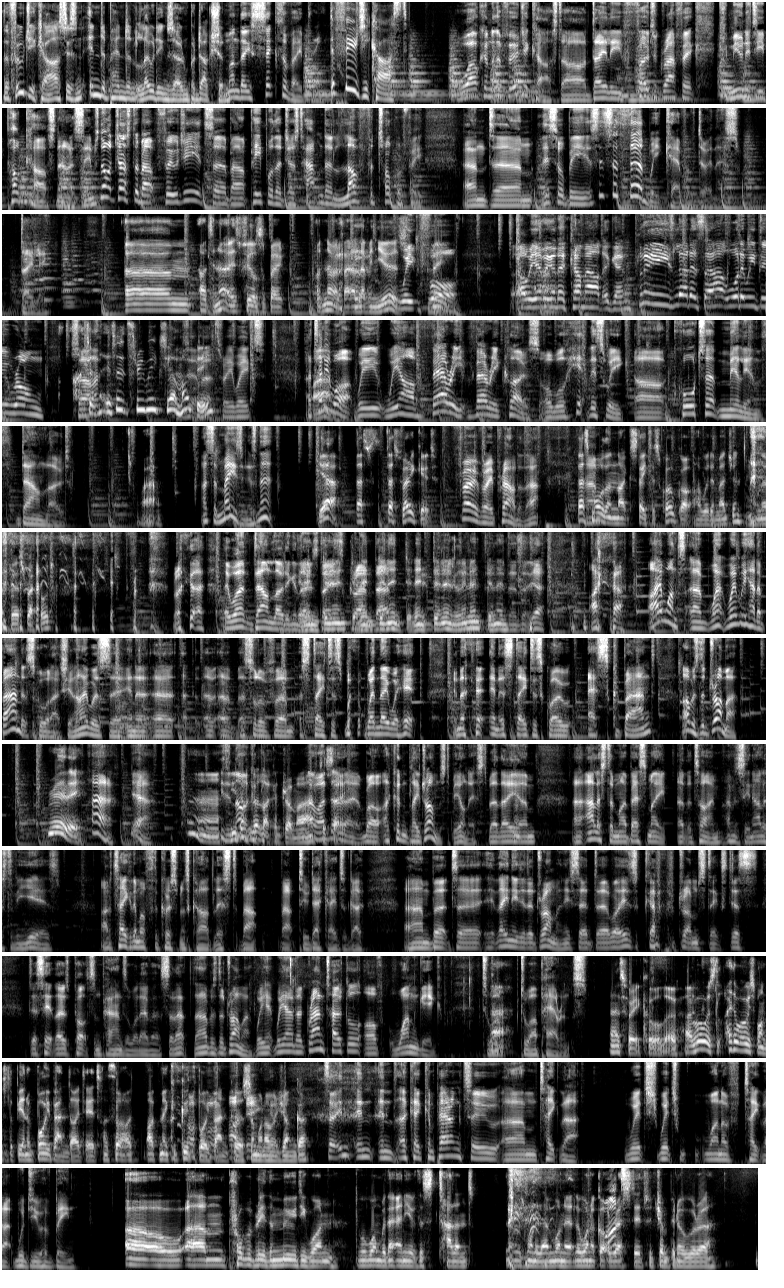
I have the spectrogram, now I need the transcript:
The Fujicast is an independent loading zone production. Monday, 6th of April. The Fujicast. Welcome to the Fujicast, our daily photographic community podcast now, it seems. Not just about Fuji, it's about people that just happen to love photography. And um, this will be, is this the third week, Kev, of doing this daily? Um, I don't know. It feels about I don't know about eleven years. Week to me. four. Are we ever going to come out again? Please let us out. What did we do wrong? So I. Is it three weeks? Yeah, it Is might it be. about three weeks. I tell you what, we we are very very close, or we'll hit this week our quarter millionth download. Wow. That's amazing, isn't it? Yeah, that's that's very good. Very very proud of that. That's Um, more than like Status Quo got, I would imagine, on their first record. they weren't downloading in those days, Grandad. yeah, I I once um, when, when we had a band at school actually, and I was uh, in a, a, a, a, a sort of um, a status when they were hip in a in a status quo esque band. I was the drummer. Really? Ah, yeah. Ah, He you didn't don't look like a drummer, I have no, to say. don't. Well, I couldn't play drums to be honest, but they, um, uh, Alistair, my best mate at the time, I haven't seen Alistair for years. I've taken him off the Christmas card list about about two decades ago, um, but uh, they needed a drummer, and he said, uh, "Well, here's a couple of drumsticks. Just just hit those pots and pans or whatever." So that that was the drummer. We we had a grand total of one gig to Ah. our to our parents. That's very cool, though. I've always, I'd always wanted to be in a boy band. I did. I thought I'd, I'd make a good boy band person when I was younger. So in, in, in okay, comparing to um, Take That, which which one of Take That would you have been? Oh, um, probably the moody one, the one without any of this talent. That was one of them, wasn't it? The one that got arrested for jumping over a,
